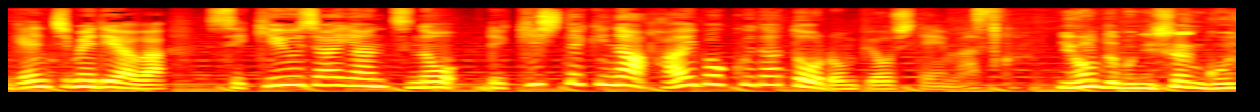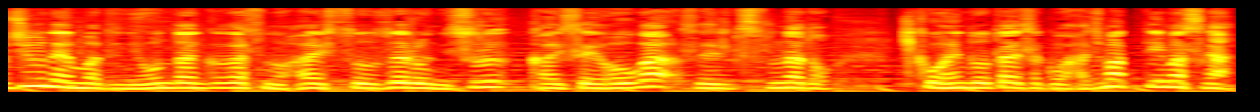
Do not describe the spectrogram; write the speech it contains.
現地メディアは石油ジャイアンツの歴史的な敗北だと論評しています。日本でも2050年までに温暖化ガスの排出をゼロにする改正法が成立するなど気候変動対策は始まっていますが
